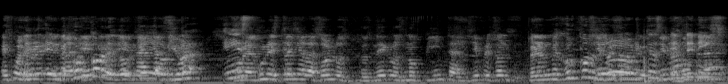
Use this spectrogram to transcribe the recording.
Es por el, la- mejor en- corredor en que hay ahorita es... Por alguna extraña razón, los, los negros no pintan. Siempre son. Pero el mejor Siempre corredor son, ahorita es siempre en son tenis.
